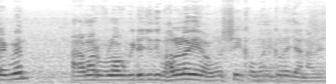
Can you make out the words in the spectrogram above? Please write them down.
থাকবেন। আর আমার ব্লগ ভিডিও যদি ভালো লাগে অবশ্যই কমেন্ট করে জানাবেন।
